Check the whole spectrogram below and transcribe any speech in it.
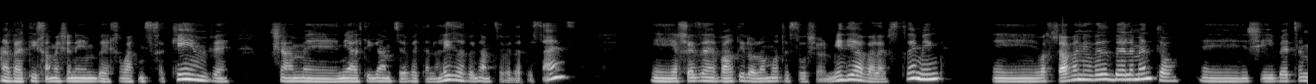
עבדתי חמש שנים בחברת משחקים ושם ניהלתי גם צוות אנליזה וגם צוות data science. אחרי זה עברתי לעולמות ה social media וה live streaming ועכשיו אני עובדת ב Elementor שהיא בעצם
